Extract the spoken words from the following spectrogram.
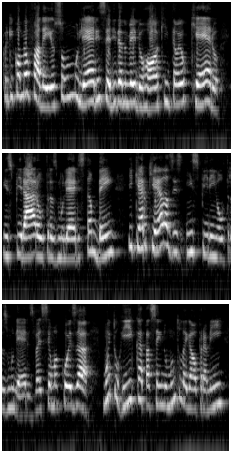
porque como eu falei, eu sou uma mulher inserida no meio do rock, então eu quero inspirar outras mulheres também e quero que elas inspirem outras mulheres. Vai ser uma coisa muito rica, tá sendo muito legal para mim.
